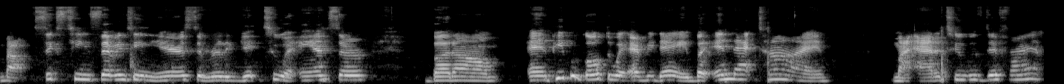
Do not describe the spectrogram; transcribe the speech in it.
about 16, 17 years to really get to an answer. But um, and people go through it every day. But in that time, my attitude was different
